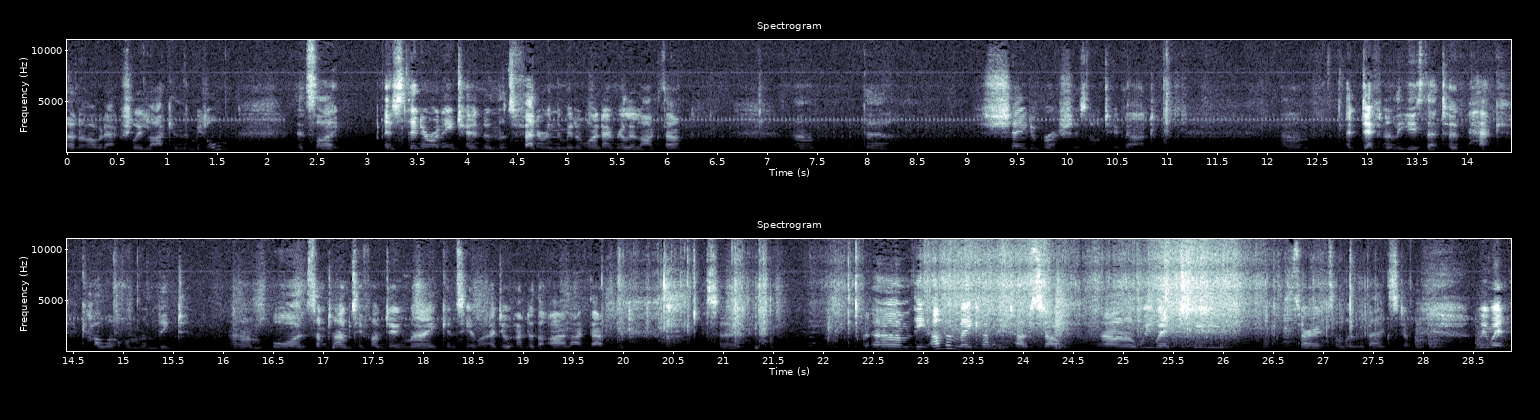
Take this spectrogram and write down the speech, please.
than I would actually like in the middle. It's like, it's thinner on each end and it's fatter in the middle. I don't really like that. Um, the shader brush is not too bad. Um, I definitely use that to pack colour on the lid Um, or sometimes if I'm doing my concealer, I do it under the eye like that. So, um, the other makeup type stuff, uh, we went to, sorry, it's all in the bag still. We went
